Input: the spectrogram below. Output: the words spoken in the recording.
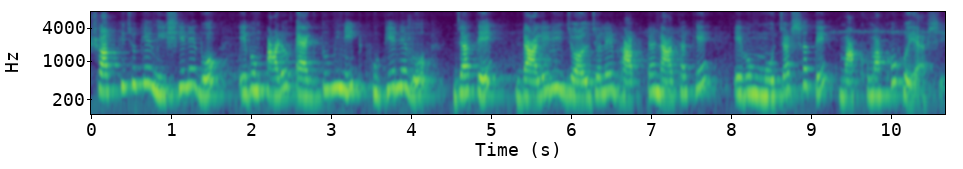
সব কিছুকে মিশিয়ে নেব এবং আরও এক দু মিনিট ফুটিয়ে নেব যাতে ডালের এই জল জলের ভাবটা না থাকে এবং মোচার সাথে মাখো মাখো হয়ে আসে।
